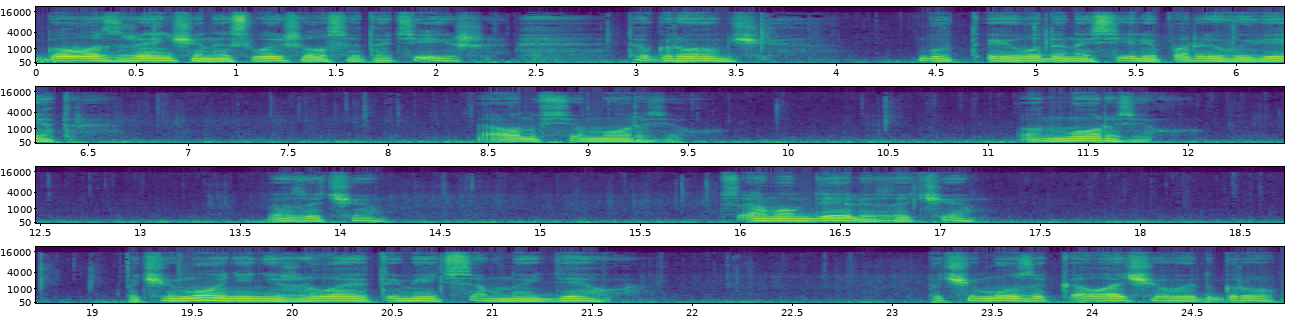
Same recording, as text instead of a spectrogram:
Голос женщины слышался то тише, то громче, будто его доносили порывы ветра. А он все морзил. Он морзил. Да зачем? В самом деле, зачем? Почему они не желают иметь со мной дело? Почему заколачивают гроб?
